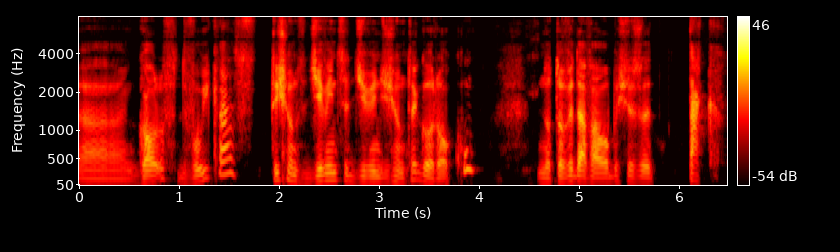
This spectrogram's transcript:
e, Golf 2 z 1990 roku. No to wydawałoby się, że tak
